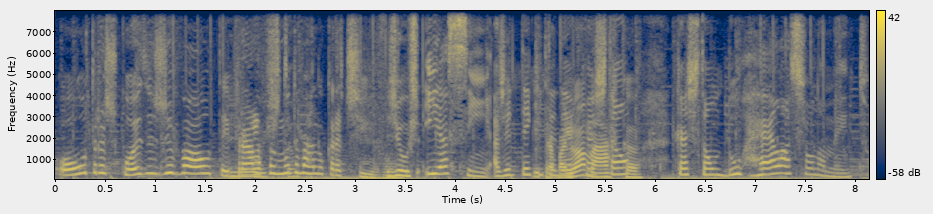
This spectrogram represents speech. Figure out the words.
outras coisas de volta. E para ela foi muito mais lucrativo. Justo. E assim, a gente tem que E entender a questão, marca. questão do relacionamento.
